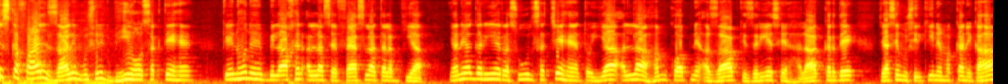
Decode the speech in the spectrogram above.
اس کا فائل ظالم مشرق بھی ہو سکتے ہیں کہ انہوں نے بلاخر اللہ سے فیصلہ طلب کیا۔ یعنی اگر یہ رسول سچے ہیں تو یا اللہ ہم کو اپنے عذاب کے ذریعے سے ہلاک کر دے۔ جیسے مشرقین مکہ نے کہا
